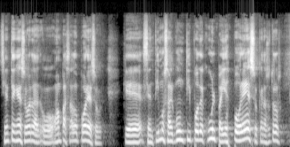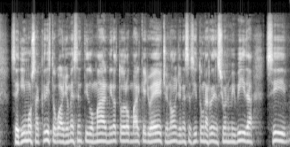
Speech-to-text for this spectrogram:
¿Sienten eso, verdad? O han pasado por eso, que sentimos algún tipo de culpa y es por eso que nosotros seguimos a Cristo. Wow, yo me he sentido mal, mira todo lo mal que yo he hecho, no, yo necesito una redención en mi vida. Si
